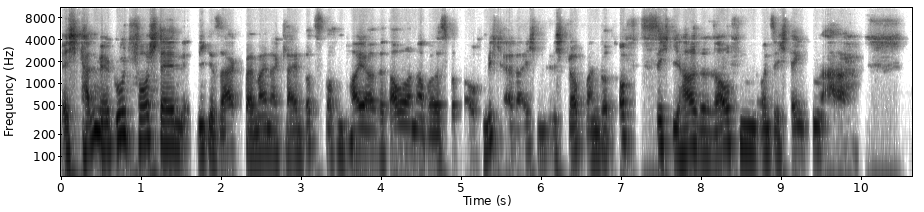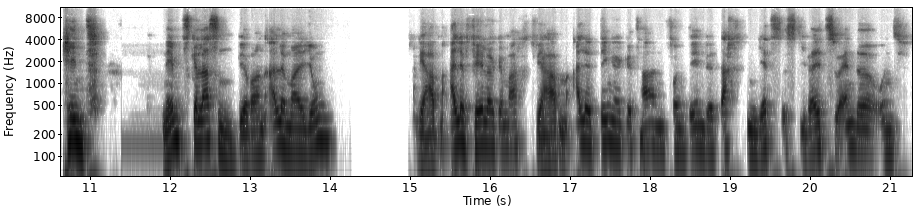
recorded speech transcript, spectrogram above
ich kann mir gut vorstellen, wie gesagt, bei meiner Kleinen wird es noch ein paar Jahre dauern, aber das wird auch mich erreichen. Ich glaube, man wird oft sich die Haare raufen und sich denken, ah, Kind, nehmt's gelassen. Wir waren alle mal jung wir haben alle Fehler gemacht, wir haben alle Dinge getan, von denen wir dachten, jetzt ist die Welt zu Ende und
